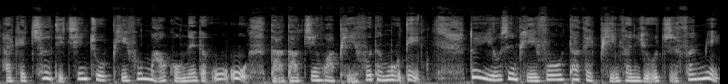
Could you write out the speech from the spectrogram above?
还可以彻底清除皮肤毛孔内的污物，达到净化皮肤的目的。对于油性皮肤，它可以平衡油脂分泌；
